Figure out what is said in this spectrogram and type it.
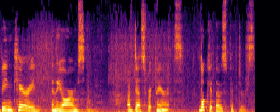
being carried in the arms of desperate parents. Look at those pictures.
